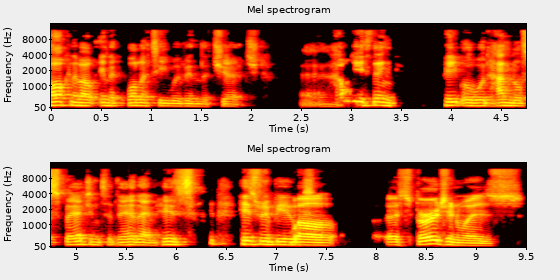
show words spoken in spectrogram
talking about inequality within the church. Uh, mm. how do you think people would handle Spurgeon today? Then his his reviews. Well, uh, Spurgeon was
